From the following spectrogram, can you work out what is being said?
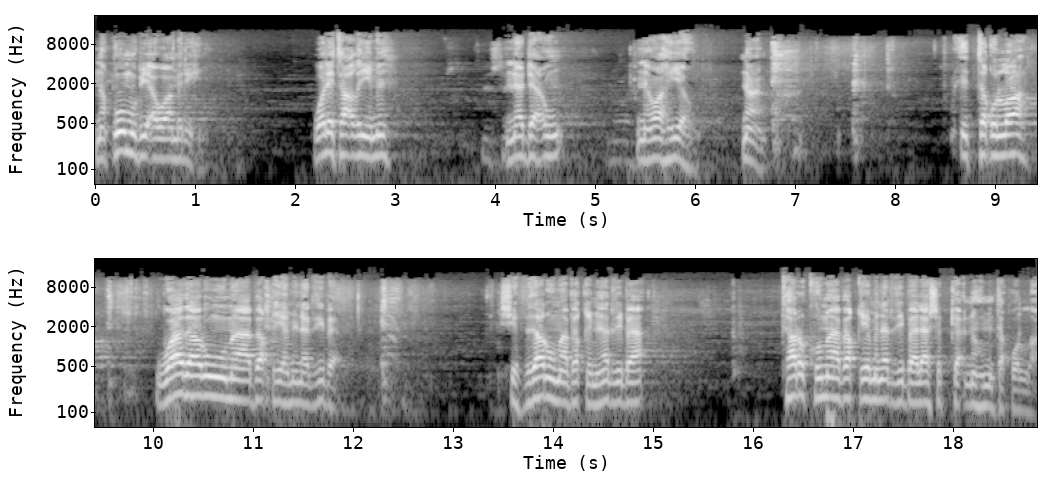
نقوم بأوامره ولتعظيمه ندع نواهيه. نعم. اتقوا الله وذروا ما بقي من الربا. شوف ذروا ما بقي من الربا. ترك ما بقي من الربا لا شك أنه من تقوى الله.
